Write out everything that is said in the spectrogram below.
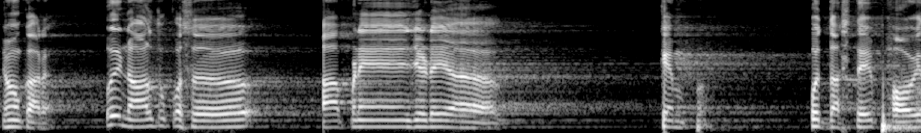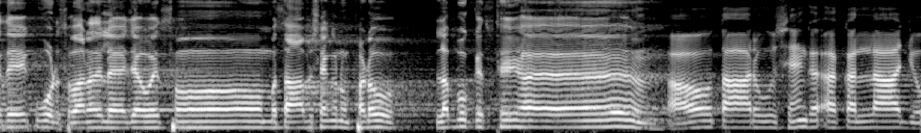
ਕਿਉਂ ਕਰ। ਉਹਦੇ ਨਾਲ ਤੂੰ ਕੁਛ ਆਪਣੇ ਜਿਹੜੇ ਆ ਕੈਂਪ ਉਹ ਦਸਤੇ ਫੌਜ ਦੇ ਘੋੜਸਵਾਰਾਂ ਦੇ ਲੈ ਜਾਓ ਇੱਥੋਂ। ਮਤਾਬ ਸਿੰਘ ਨੂੰ ਫੜੋ। ਲੱਭੋ ਕਿੱਥੇ ਹੈ? ਆਓ ਤਾਰੂ ਸਿੰਘ ਇਕੱਲਾ ਜੋ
